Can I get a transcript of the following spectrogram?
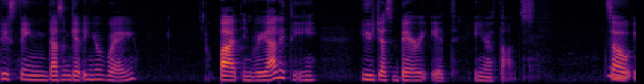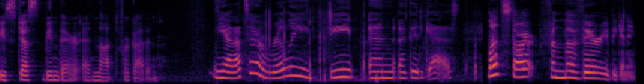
this thing doesn't get in your way but in reality, you just bury it in your thoughts. So mm. it's just been there and not forgotten. Yeah, that's a really deep and a good guess. Let's start from the very beginning.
